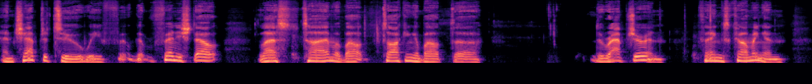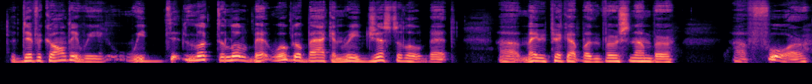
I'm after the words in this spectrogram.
and chapter two. We finished out last time about talking about uh, the rapture and things coming and the difficulty. We we looked a little bit. We'll go back and read just a little bit. Uh, maybe pick up with verse number uh, four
